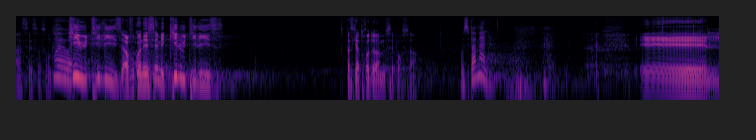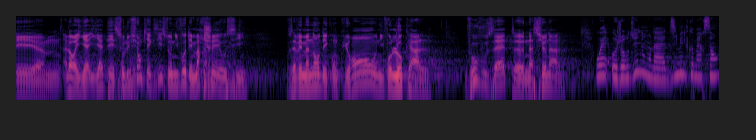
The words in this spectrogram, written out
Ah, c'est 60. Ouais, ouais. Qui utilise Alors vous connaissez, mais qui l'utilise? C'est parce qu'il y a trop d'hommes, c'est pour ça. Bon, c'est pas mal. Et les, euh, alors, il y, y a des solutions qui existent au niveau des marchés aussi. Vous avez maintenant des concurrents au niveau local. Vous, vous êtes euh, national. Ouais, aujourd'hui, nous, on a 10 000 commerçants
